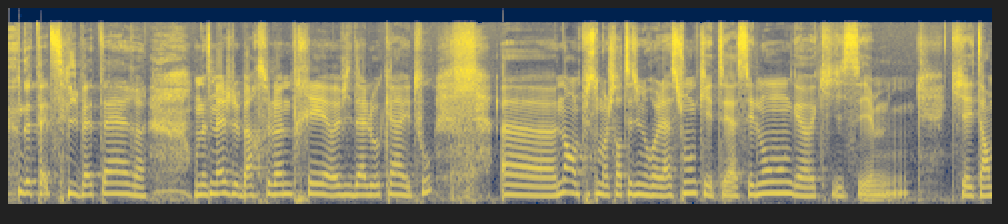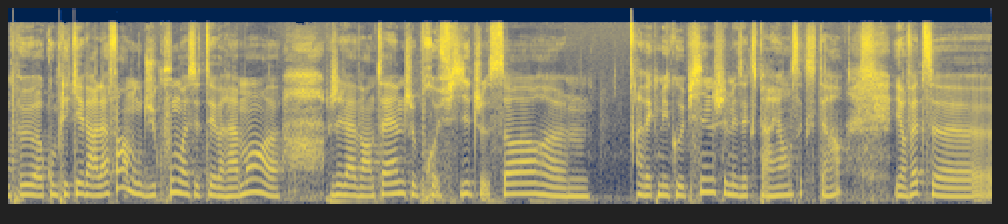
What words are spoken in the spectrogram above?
de pas être célibataire. On a cette image de Barcelone très vida loca et tout. non, en plus, moi, je sortais d'une relation qui était assez longue, qui, qui a été un peu compliquée vers la fin. Donc, du coup, moi, c'était vraiment, j'ai la vingtaine, je profite, je sors avec mes copines, chez mes expériences, etc. Et en fait, euh,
